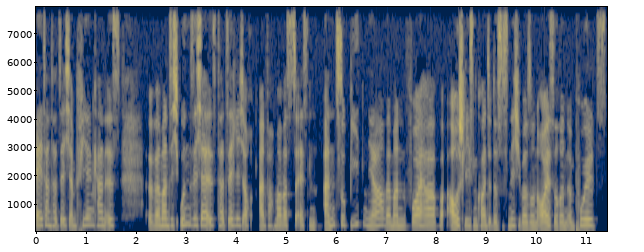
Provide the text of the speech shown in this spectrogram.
Eltern tatsächlich empfehlen kann, ist, wenn man sich unsicher ist, tatsächlich auch einfach mal was zu essen anzubieten, ja, wenn man vorher ausschließen konnte, dass es nicht über so einen äußeren Impuls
